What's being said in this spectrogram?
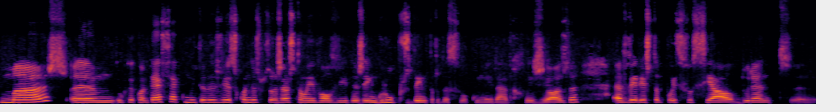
Mas um, o que acontece é que muitas das vezes, quando as pessoas já estão envolvidas em grupos dentro da sua comunidade religiosa, haver este apoio social durante, uh,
